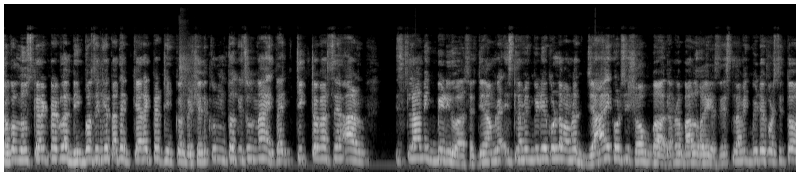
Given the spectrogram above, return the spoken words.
সকল লুজ ক্যারেক্টারগুলা বিগ বসে গিয়ে তাদের ক্যারেক্টার ঠিক করবে। সেরকম তো কিছু নাই। তাই টিকটক আছে আর ইসলামিক ভিডিও আছে। যে আমরা ইসলামিক ভিডিও করলাম, আমরা যাই করছি সব বাদ, আমরা ভালো হয়ে গেছি। ইসলামিক ভিডিও করছি তো।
